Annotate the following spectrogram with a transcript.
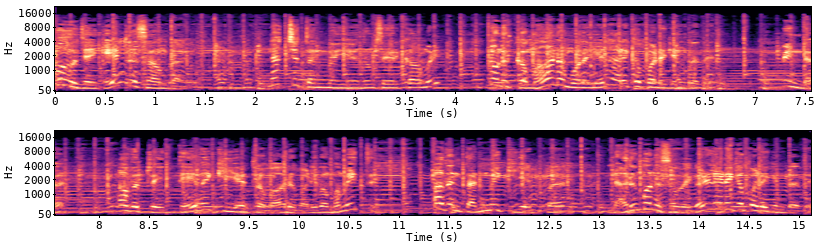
பூஜைக்கேற்ற சாம்பிராணி. நச்சுத்தன்மை ஏதும் சேர்க்காமல் நுணுக்கமான முறையில் அரைக்கப்படுகின்றது. பின்னர் அவற்றை தேவைக்கு ஏற்றவாறு வடிவம் அமைத்து அதன் தன்மைக்கு ஏற்ப நறுமண சுவைகள் இணைக்கப்படுகின்றது.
